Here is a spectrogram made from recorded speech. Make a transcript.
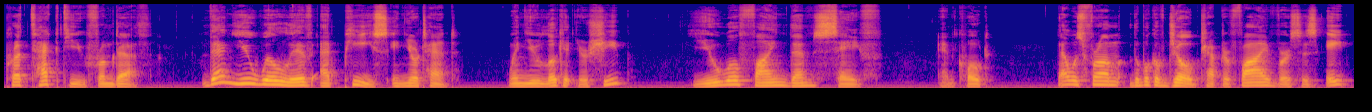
protect you from death. Then you will live at peace in your tent. When you look at your sheep, you will find them safe. That was from the book of Job, chapter 5, verses 8,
